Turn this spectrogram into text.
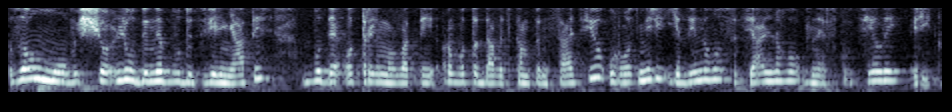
за умови, що люди не будуть звільнятись, буде отримувати роботодавець компенсацію у розмірі єдиного соціального внеску цілий рік.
